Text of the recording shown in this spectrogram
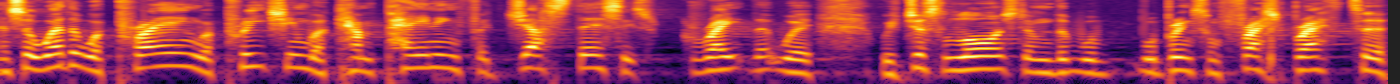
And so, whether we're praying, we're preaching, we're campaigning for justice, it's great that we have just launched and that we'll, we'll, bring some fresh breath to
